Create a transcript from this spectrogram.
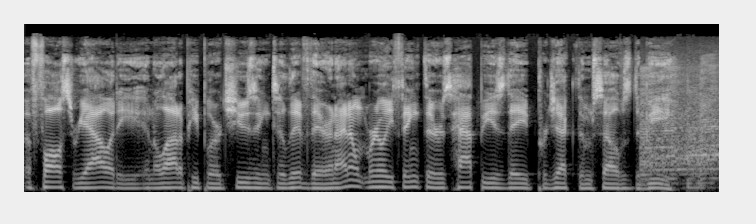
a false reality. And a lot of people are choosing to live there. And I don't really think they're as happy as they project themselves to be.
